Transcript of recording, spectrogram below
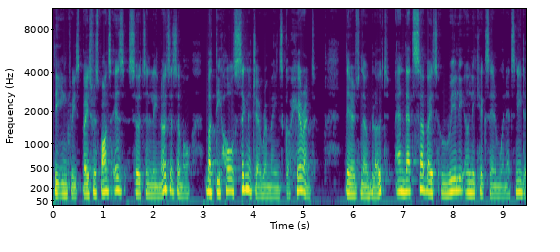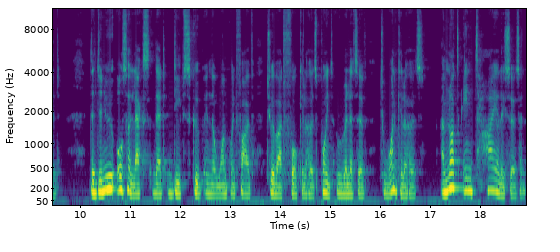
The increased bass response is certainly noticeable, but the whole signature remains coherent. There is no bloat, and that sub-bass really only kicks in when it's needed. The Dunu also lacks that deep scoop in the 1.5 to about 4 kHz point relative to 1 kHz. I'm not entirely certain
